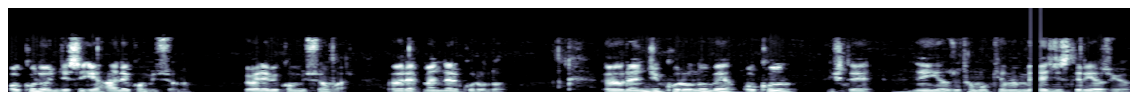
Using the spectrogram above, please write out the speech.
okul öncesi ihale komisyonu. Böyle bir komisyon var. Öğretmenler kurulu. Öğrenci kurulu ve okul işte ne yazıyor tam okuyamıyorum. Meclisleri yazıyor.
